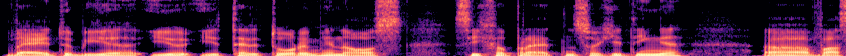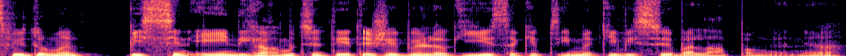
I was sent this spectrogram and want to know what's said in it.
weit über ihr, ihr, ihr Territorium hinaus sich verbreiten, solche Dinge. Äh, was wiederum ein bisschen ähnlich auch mit synthetischer Biologie ist, da gibt es immer gewisse Überlappungen. Ja.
